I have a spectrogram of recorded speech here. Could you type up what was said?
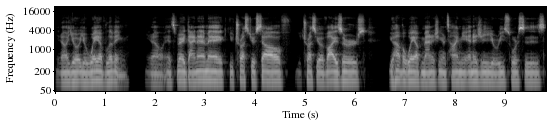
you know, your, your way of living. You know, it's very dynamic. You trust yourself, you trust your advisors, you have a way of managing your time, your energy, your resources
